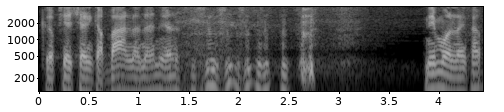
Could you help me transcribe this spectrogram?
เกือบจะเชิญกลับบ้านแล้วนะเนี่ยนี่หมดเลยครับ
